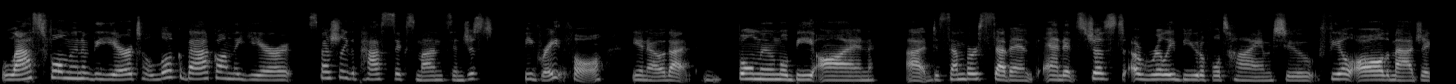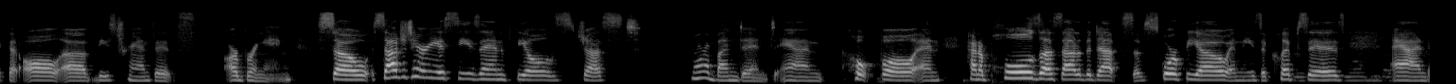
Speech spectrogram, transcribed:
last full moon of the year to look back on the year, especially the past six months, and just be grateful. You know, that full moon will be on uh, December 7th. And it's just a really beautiful time to feel all the magic that all of these transits are bringing. So, Sagittarius season feels just more abundant and hopeful and kind of pulls us out of the depths of Scorpio and these eclipses and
